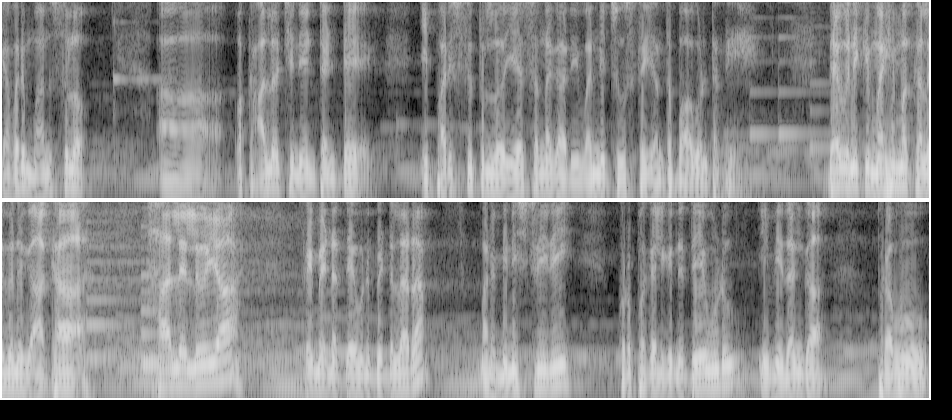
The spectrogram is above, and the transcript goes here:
ఎవరి మనసులో? ఒక ఆలోచన ఏంటంటే ఈ పరిస్థితుల్లో ఏసన్న గారు ఇవన్నీ చూస్తే ఎంత బాగుంటుంది. దేవునికి మహిమ కలుగును గాక. హాలెలుయా ప్రేమైన దేవుని బిడ్డలారా మన మినిస్ట్రీని కృపగలిగిన దేవుడు ఈ విధంగా ప్రభు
